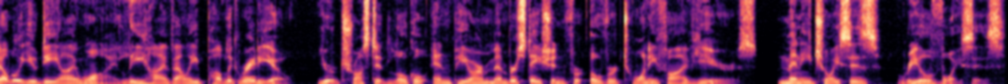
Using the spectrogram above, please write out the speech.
WDIY Lehigh Valley Public Radio, your trusted local NPR member station for over 25 years. Many choices, real voices.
